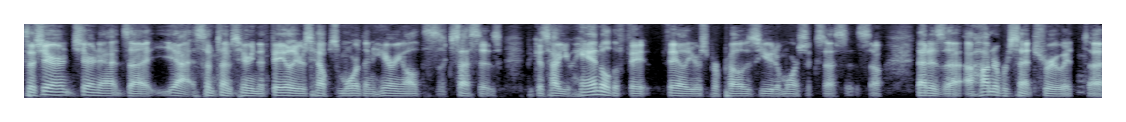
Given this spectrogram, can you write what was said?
So Sharon Sharon adds, uh, yeah, sometimes hearing the failures helps more than hearing all the successes because how you handle the fa- failures propels you to more successes. So that is a a hundred percent true. It, uh,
